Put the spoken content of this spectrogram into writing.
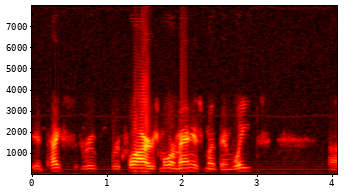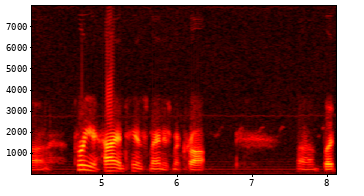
it takes re- requires more management than wheat. Uh, pretty high intense management crop, uh, but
